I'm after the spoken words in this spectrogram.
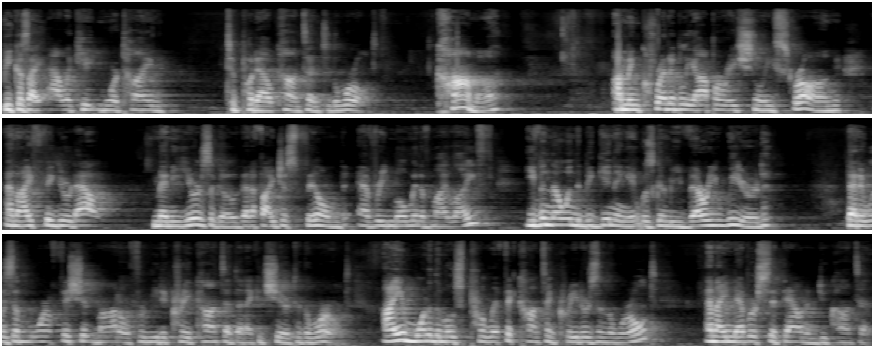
because I allocate more time to put out content to the world. Comma, I'm incredibly operationally strong, and I figured out many years ago that if I just filmed every moment of my life, even though in the beginning it was going to be very weird, that it was a more efficient model for me to create content that I could share to the world. I am one of the most prolific content creators in the world, and I never sit down and do content.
